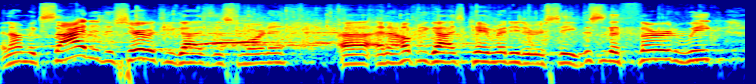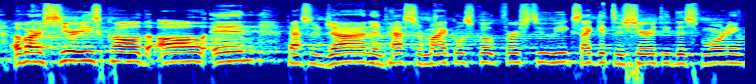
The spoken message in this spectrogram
and I'm excited to share with you guys this morning. Uh, and I hope you guys came ready to receive. This is the third week of our series called All In. Pastor John and Pastor Michael spoke first two weeks. I get to share with you this morning.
